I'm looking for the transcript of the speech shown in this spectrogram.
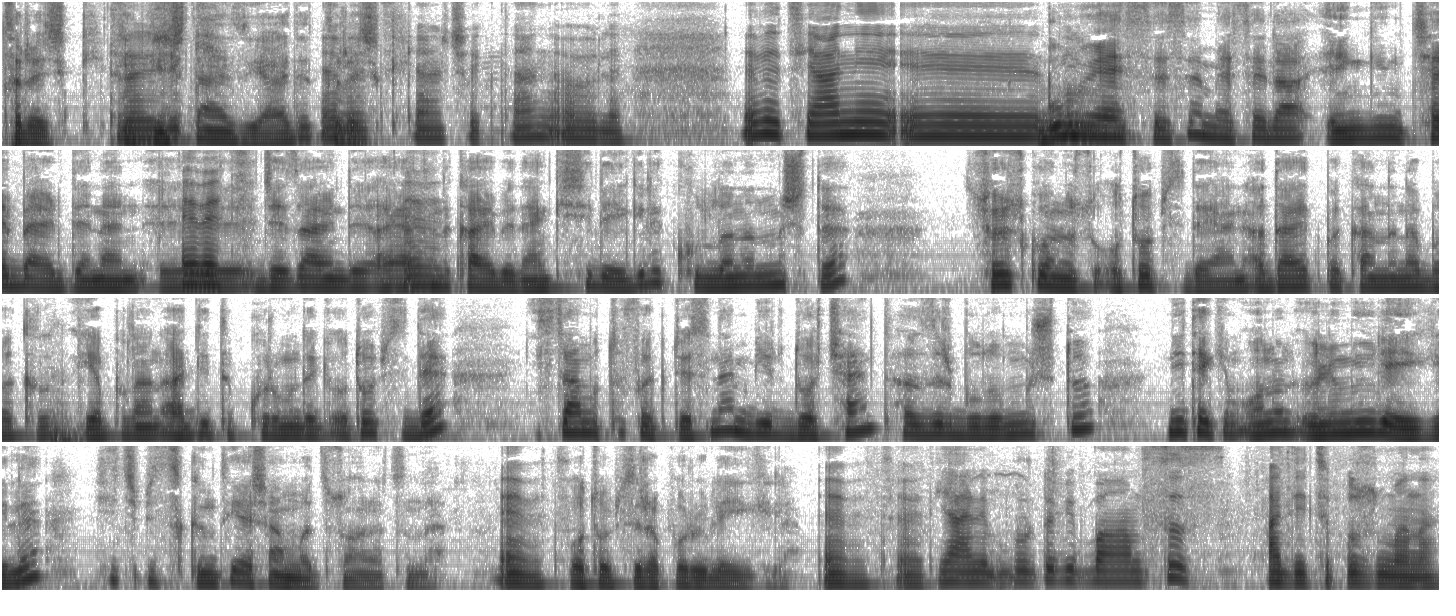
trajik. trajik. İlginçten ziyade trajik. Evet gerçekten öyle. Evet yani e, bu, bu müessese mesela Engin Çeber denen e, evet. cezaevinde hayatını evet. kaybeden kişiyle ilgili kullanılmıştı. Söz konusu otopside yani Adalet Bakanlığı'na bakıl, yapılan Adli Tıp Kurumu'ndaki otopside İstanbul Tıp Fakültesinden bir doçent hazır bulunmuştu. Nitekim onun ölümüyle ilgili hiçbir sıkıntı yaşanmadı sonrasında. Evet. Otopsi raporuyla ilgili. Evet, evet. Yani burada bir bağımsız adli tıp uzmanı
